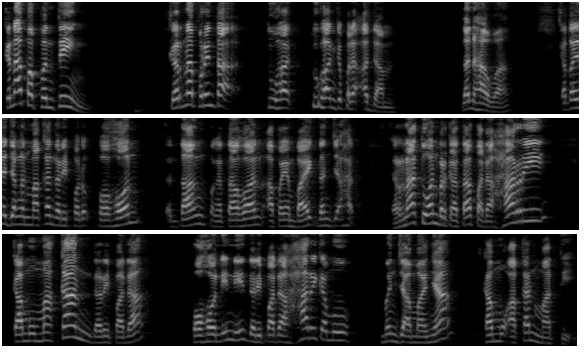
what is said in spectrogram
kenapa penting? Karena perintah Tuhan Tuhan kepada Adam dan Hawa, katanya jangan makan dari pohon tentang pengetahuan apa yang baik dan jahat. Karena Tuhan berkata pada hari kamu makan daripada pohon ini, daripada hari kamu menjamanya, kamu akan mati.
